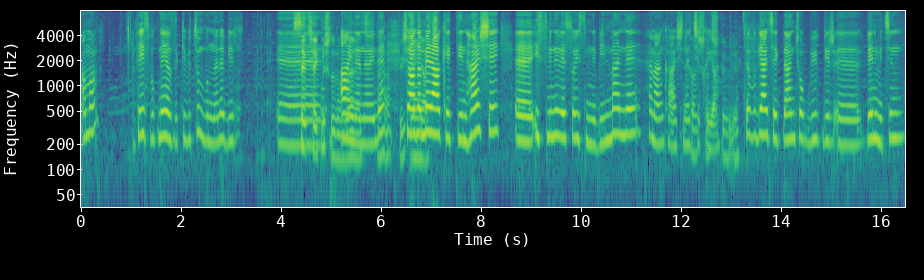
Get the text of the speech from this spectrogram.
Ama Facebook ne yazık ki bütün bunlara bir e, Set çekmiş durumda. Aynen evet. öyle. Aha, Şu anda merak ettiğin her şey e, ismini ve soy ismini bilmenle hemen karşına, karşına çıkıyor. Çıkabiliyor. Ve bu gerçekten çok büyük bir e, benim için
